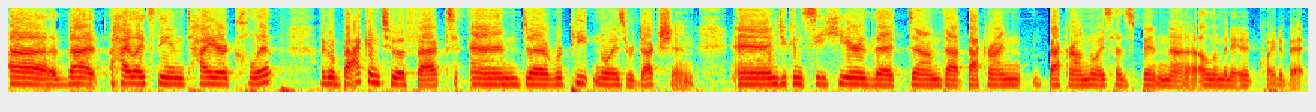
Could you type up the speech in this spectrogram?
uh, that highlights the entire clip. I go back into effect and uh, repeat noise reduction. And you can see here that um, that background, background noise has been uh, eliminated quite a bit.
